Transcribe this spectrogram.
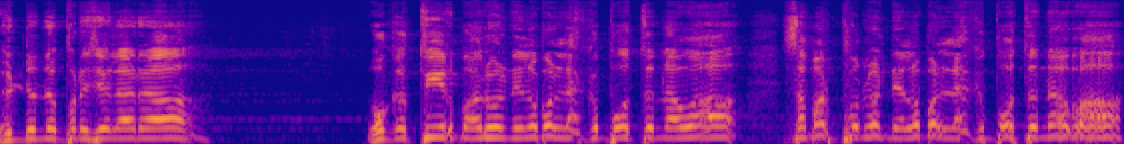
వింటున్న ప్రజలారా ఒక తీర్మానం నిలబడలేకపోతున్నావా? సమర్పణలో నిలబడలేకపోతున్నావా?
